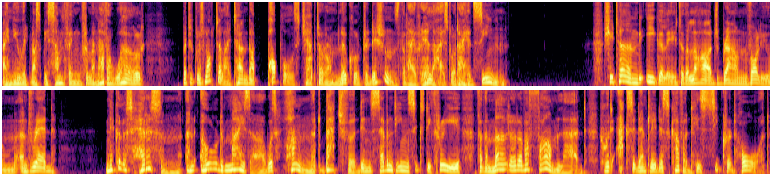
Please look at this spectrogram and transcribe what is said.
I knew it must be something from another world, but it was not till I turned up Popple's chapter on local traditions that I realized what I had seen. She turned eagerly to the large brown volume and read, Nicholas Harrison, an old miser, was hung at Batchford in 1763 for the murder of a farm lad who had accidentally discovered his secret hoard.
